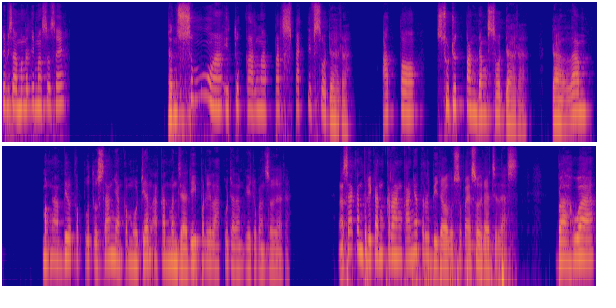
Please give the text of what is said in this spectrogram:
Saya bisa mengerti maksud saya? Dan semua itu karena perspektif saudara atau sudut pandang saudara dalam mengambil keputusan yang kemudian akan menjadi perilaku dalam kehidupan saudara. Nah, saya akan berikan kerangkanya terlebih dahulu supaya saudara jelas bahwa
